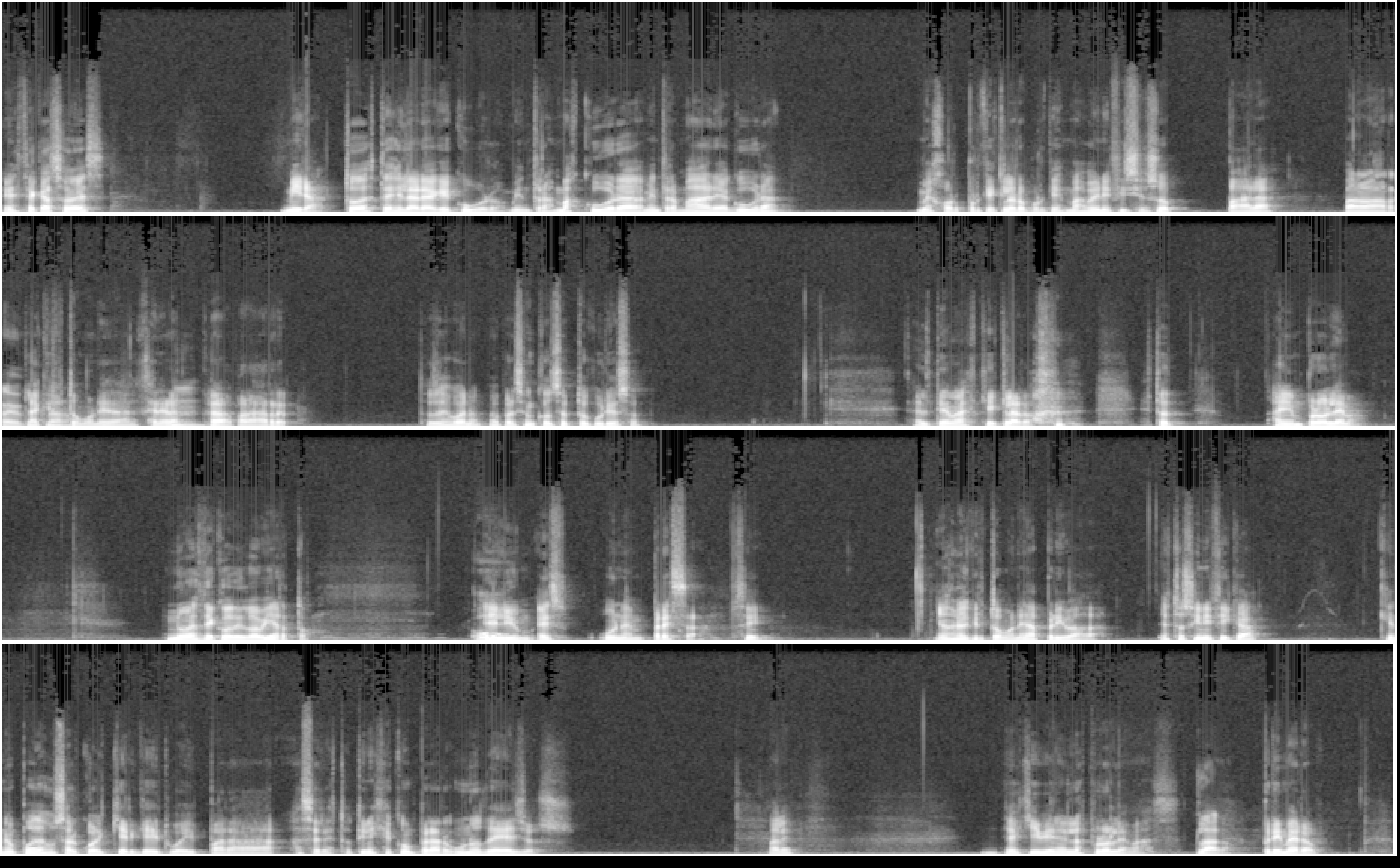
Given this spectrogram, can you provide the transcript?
En este caso es, mira, todo este es el área que cubro. Mientras más cubra, mientras más área cubra, mejor, porque claro, porque es más beneficioso para, para la red, la criptomoneda en general, mm. claro, para la red. Entonces, bueno, me parece un concepto curioso. El tema es que, claro, esto hay un problema. No es de código abierto. Uh. Helium es una empresa, ¿sí? Es una criptomoneda privada. Esto significa que no puedes usar cualquier gateway para hacer esto. Tienes que comprar uno de ellos. ¿Vale? Y aquí vienen los problemas. Claro. Primero,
